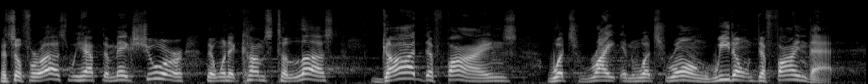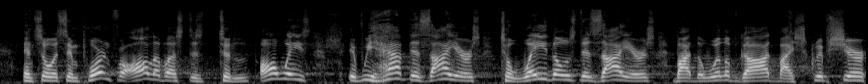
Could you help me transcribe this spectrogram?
And so for us, we have to make sure that when it comes to lust, God defines what's right and what's wrong. We don't define that. And so it's important for all of us to, to always, if we have desires, to weigh those desires by the will of God, by scripture,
